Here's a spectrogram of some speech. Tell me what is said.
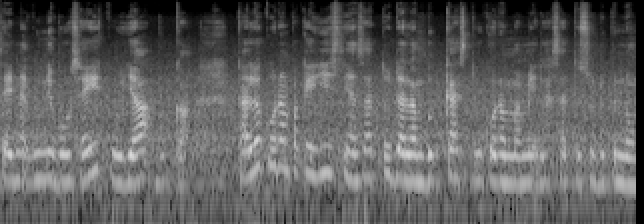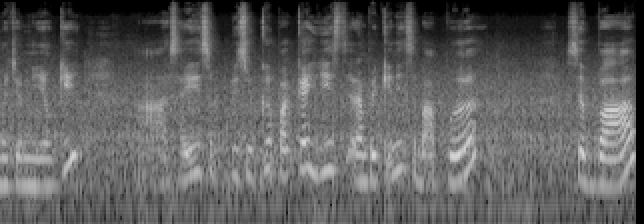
Saya nak guna bau saya Kuyak buka. Kalau korang pakai yeast yang satu dalam bekas tu Korang ambil lah satu sudu penuh macam ni Okay ha, Saya lebih suka pakai yeast dalam paket ni Sebab apa? Sebab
